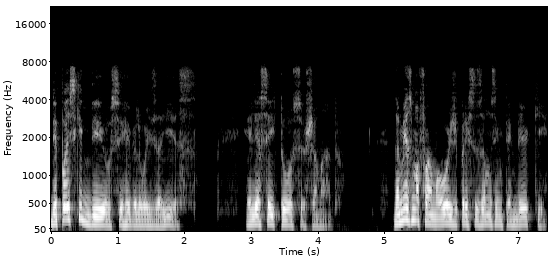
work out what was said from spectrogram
Depois que Deus se revelou a Isaías, ele aceitou o seu chamado. Da mesma forma, hoje precisamos entender que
